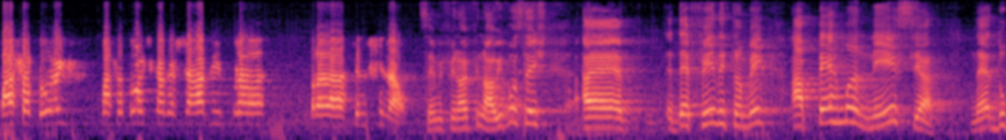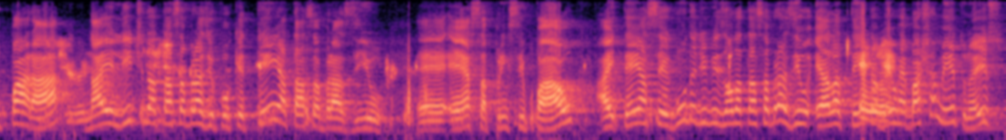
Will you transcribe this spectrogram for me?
Passa dois, passa dois de cada chave para semifinal. Semifinal e final. E vocês é, defendem também a permanência né, do Pará na elite da Taça Brasil, porque tem a Taça Brasil, é, é, essa principal, aí tem a segunda divisão da Taça Brasil. Ela tem é. também o rebaixamento, não é isso?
